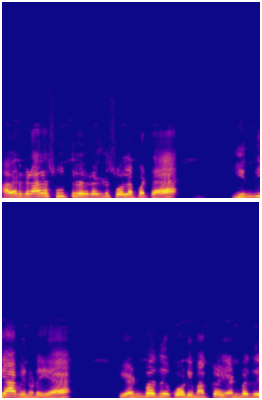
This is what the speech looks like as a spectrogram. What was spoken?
அவர்களால் சூத்திரர்கள்னு சொல்லப்பட்ட இந்தியாவினுடைய எண்பது கோடி மக்கள் எண்பது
